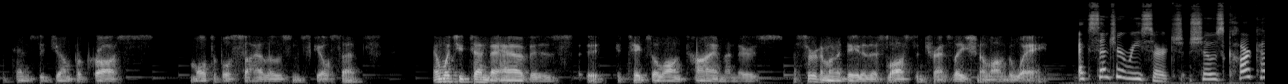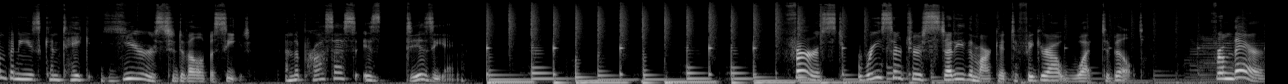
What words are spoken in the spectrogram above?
It tends to jump across multiple silos and skill sets. And what you tend to have is it, it takes a long time and there's a certain amount of data that's lost in translation along the way. Accenture research shows car companies can take years to develop a seat, and the process is dizzying. First, researchers study the market to figure out what to build. From there,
